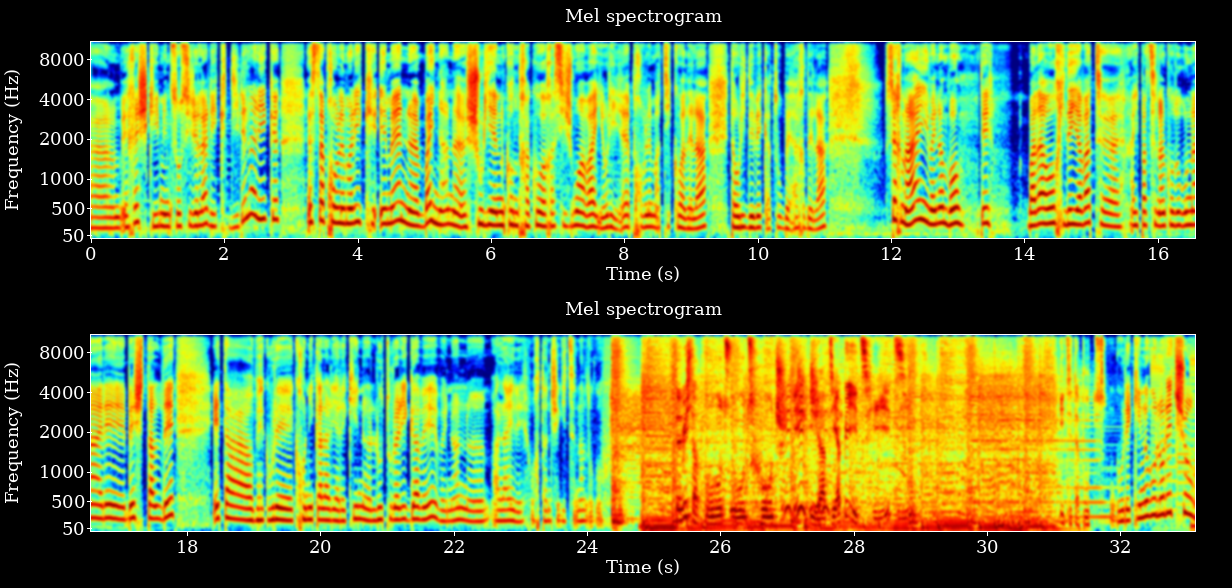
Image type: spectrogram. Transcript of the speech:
erreski mintzo zirelarik direlarik ez da problemarik hemen bainan surien kontrako rasismoa bai hori eh, problematikoa dela eta hori debekatu behar dela. Zer nahi, baina bo, te, bada hor ideia bat eh, aipatzen alko duguna ere bestalde eta be, gure kronikalariarekin luturarik gabe, baina uh, ala ere, hortan segitzen aldugu. Telebista putz, utz, huts, iratzia pitz, hitz. Itz eta putz. Gurekin dugu loretsu.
